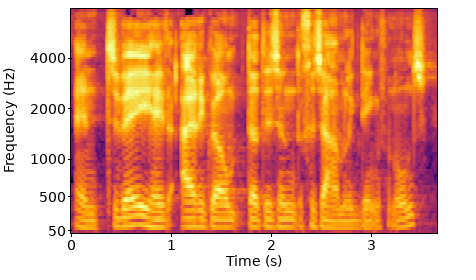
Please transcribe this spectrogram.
En twee heeft eigenlijk wel, dat is een gezamenlijk ding van ons.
